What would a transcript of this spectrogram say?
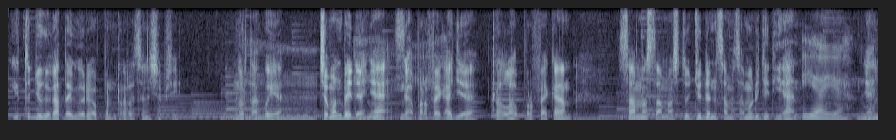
itu juga kategori open relationship sih. Menurut aku ya. Hmm, cuman bedanya iya nggak sih. perfect aja. Kalau perfect kan sama-sama setuju dan sama-sama udah jadian. Iya iya. yang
